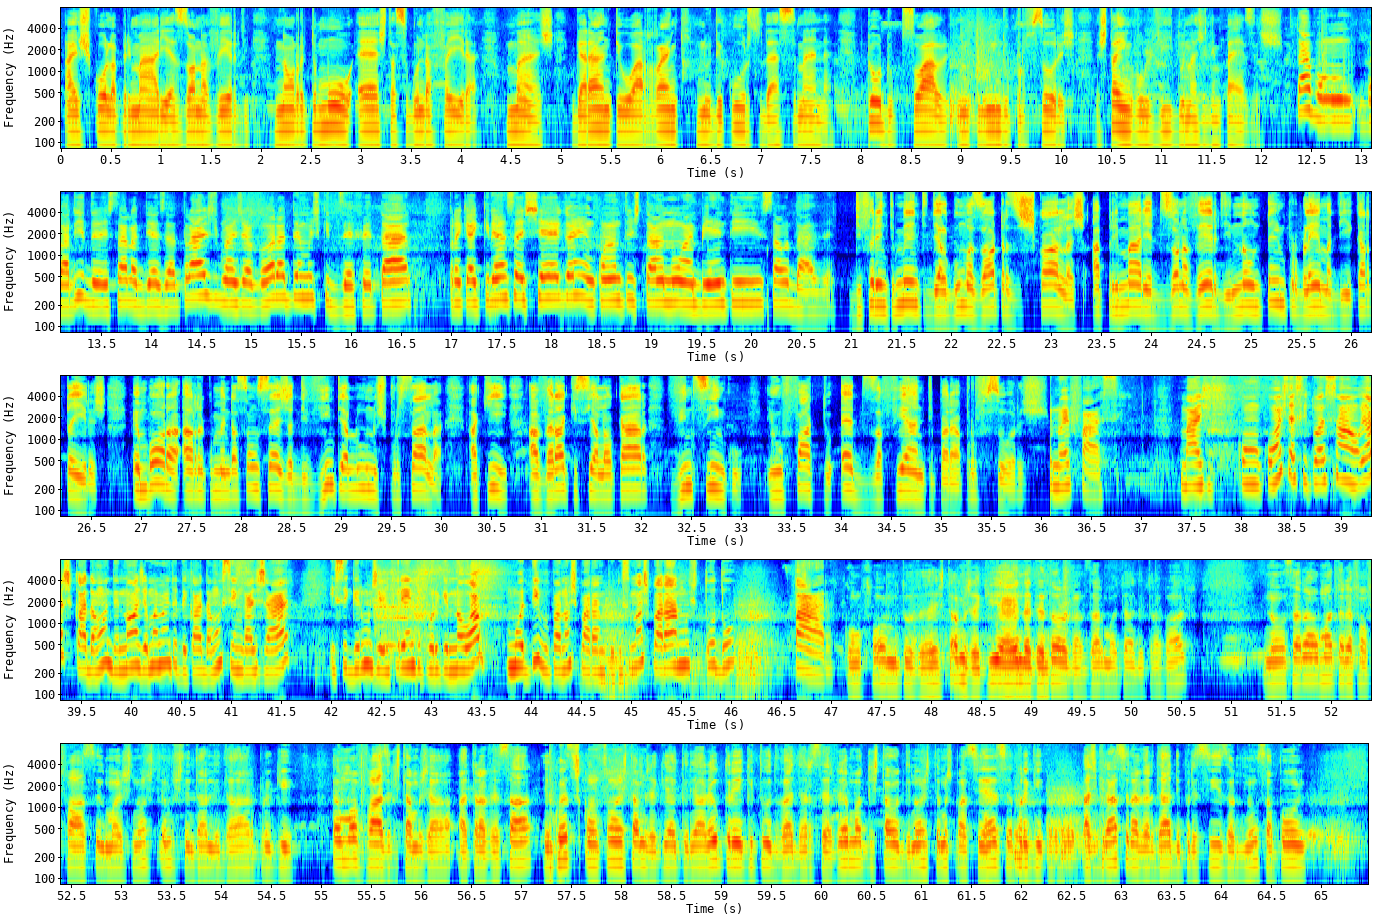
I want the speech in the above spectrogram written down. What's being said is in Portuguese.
A escola primária Zona Verde não retomou esta segunda-feira, mas garante o arranque no decurso da semana. Todo o pessoal, incluindo professores, está envolvido nas limpezas. Estavam varridas sala dias atrás, mas agora temos que desinfetar para que a criança chegue enquanto está num ambiente saudável. Diferentemente de algumas outras escolas, a primária de Zona Verde não tem problema de carteiras. Embora a recomendação seja de 20 alunos por sala, aqui haverá que se alocar 25 e o facto é desafiante para professores. Não é fácil. Mas com, com esta situação, eu acho que cada um de nós, é momento de cada um se engajar e seguirmos em frente, porque não há motivo para nós pararmos, porque se nós pararmos, tudo para. Conforme tu vês, estamos aqui ainda a tentar organizar uma tarefa de trabalho. Não será uma tarefa fácil, mas nós temos que tentar lidar, porque é uma fase que estamos a atravessar e com essas condições estamos aqui a criar. Eu creio que tudo vai dar certo. É uma questão de nós termos paciência, porque as crianças, na verdade, precisam de nosso apoio.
